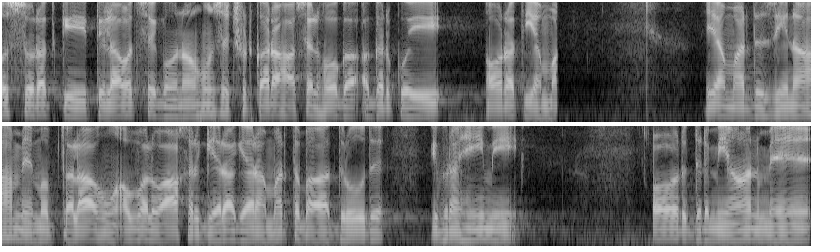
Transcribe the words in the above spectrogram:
उस सूरत की तिलावत से गुनाहों से छुटकारा हासिल होगा अगर कोई औरत या मर्द या मर्द जीना में मुबतला हूँ। अव्वल व आखिर ग्यारह ग्यारह मरतबा दरूद इब्राहिमी और दरमियान में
